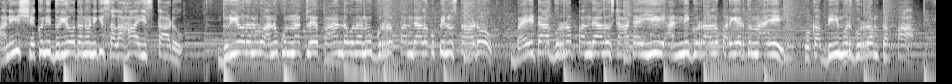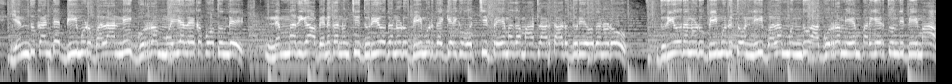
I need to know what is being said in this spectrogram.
అని శకుని దుర్యోధనునికి సలహా ఇస్తాడు. దుర్యోధనుడు అనుకున్నట్లే పాండవులను గుర్ర పందాలకు పిలుస్తాడు. బయట గుర్ర పందాలు స్టార్ట్ అయ్యి అన్ని గుర్రాలు పరిగెడుతున్నాయి. ఒక భీముడి గుర్రం తప్ప. ఎందుకంటే భీముడు బలాన్ని గుర్రం మొయ్యలేకపోతుంది. నెమ్మదిగా వెనక నుంచి దుర్యోధనుడు భీముడి దగ్గరికి వచ్చి ప్రేమగా మాట్లాడతాడు దుర్యోధనుడు. దుర్యోధనుడు భీమునితో నీ బలం ముందు ఆ గుర్రం ఏం పరిగెడుతుంది భీమా?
